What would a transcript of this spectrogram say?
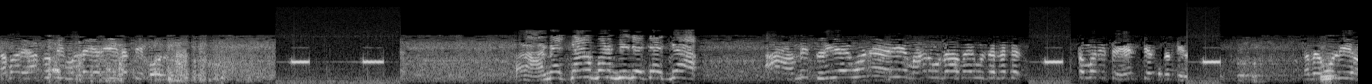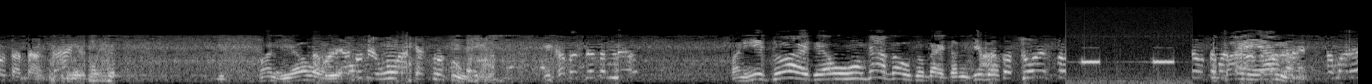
તમારી હાથોથી મારે એવી નથી. પણ અમે ક્યાં પણ બીજે ક્યાંક ગયા? હા અમે લઈ આવ્યો ને એ મારું નામ આવ્યું છે નગર તમારી તો હેસિયત નથી? તમે હું લઈ આવતા હતા? પણ એવું હું આંખે છું છું. એ ખબર છે તમને? પણ એ જોય તો એવું હું ક્યાં કહું છું ભાઈ તમે આ કીધું. તો તમારે એમ. તમારે?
